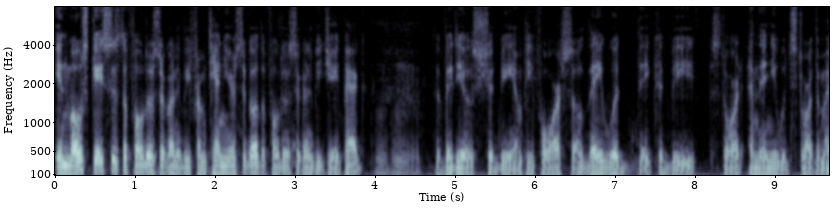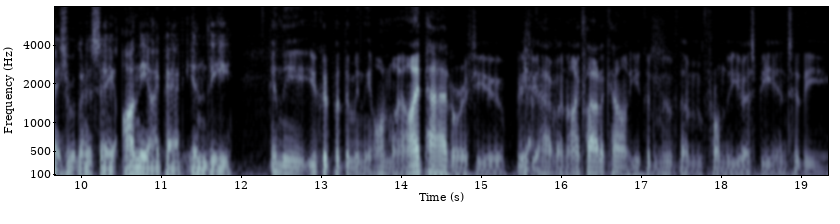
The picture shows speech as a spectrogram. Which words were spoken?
In most cases, the photos are going to be from 10 years ago. The photos are going to be JPEG. Mhm. The videos should be MP4, so they would they could be stored, and then you would store them as you were going to say on the iPad in the In the you could put them in the on my iPad, or if you if Yeah. you have an iCloud account, you could move them from the USB into the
